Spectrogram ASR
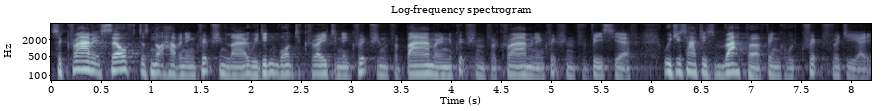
So CRAM itself does not have an encryption layer. We didn't want to create an encryption for BAM, an encryption for CRAM, an encryption for VCF. We just have this wrapper thing called crypt4gh.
